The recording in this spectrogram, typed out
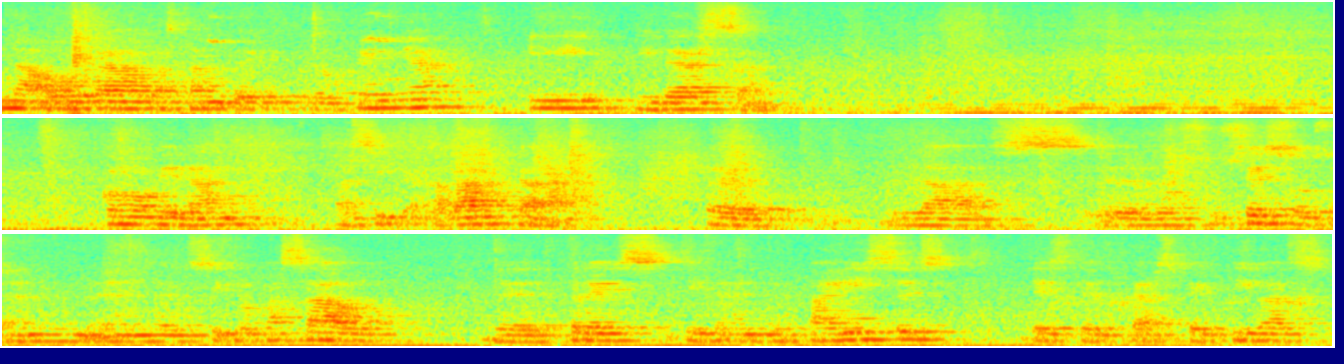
una obra bastante heterogénea y diversa. Como verán, así que abarca eh, eh, los sucesos en, el siglo pasado de tres diferentes países desde perspectivas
